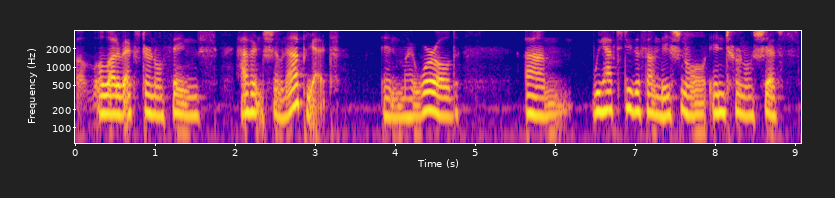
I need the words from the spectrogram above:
a lot of external things haven't shown up yet in my world, um, we have to do the foundational internal shifts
